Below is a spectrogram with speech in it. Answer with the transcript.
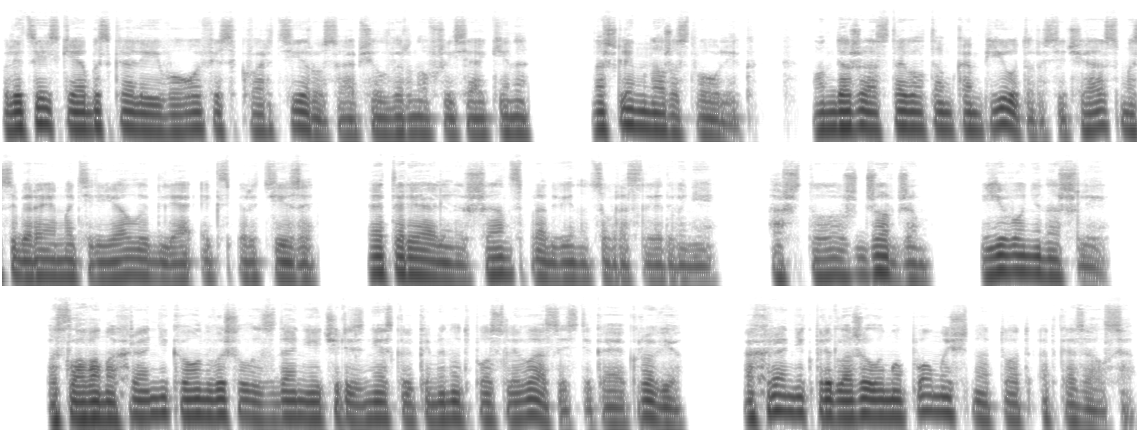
Полицейские обыскали его офис и квартиру, сообщил вернувшийся Акина. Нашли множество улик. Он даже оставил там компьютер. Сейчас мы собираем материалы для экспертизы. Это реальный шанс продвинуться в расследовании. А что с Джорджем? Его не нашли. По словам охранника, он вышел из здания через несколько минут после вас, истекая кровью. Охранник предложил ему помощь, но тот отказался.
